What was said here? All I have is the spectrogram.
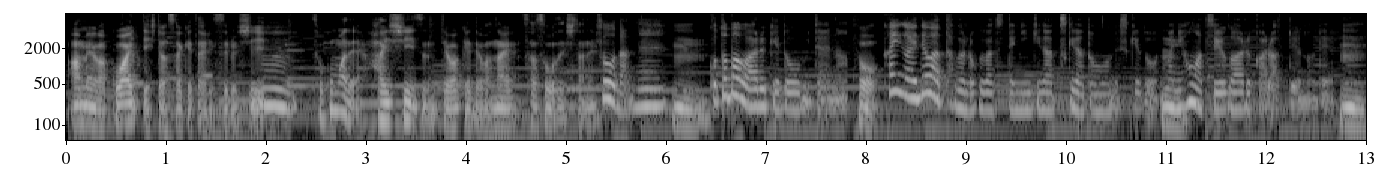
雨が怖いって人は避けたりするし、うん、そこまでハイシーズンってわけではないさそうでしたね。そうだね。うん、言葉はあるけどみたいな。そ海外では多分6月って人気な月だと思うんですけど、うん。まあ、日本は梅雨があるからっていうので、うん、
